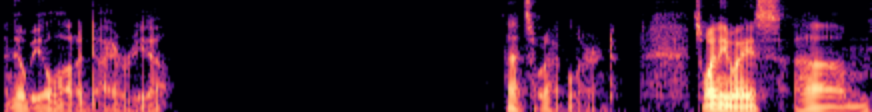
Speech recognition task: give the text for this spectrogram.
And there'll be a lot of diarrhea. That's what i've learned. So anyways um,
